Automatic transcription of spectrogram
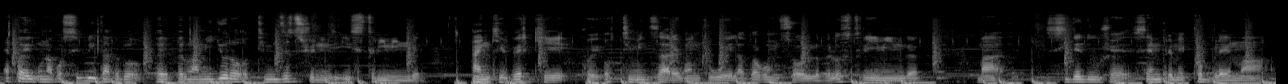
e poi una possibilità per, per, per una migliore ottimizzazione in streaming. Anche perché puoi ottimizzare quanto vuoi la tua console per lo streaming, ma si deduce sempre il problema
